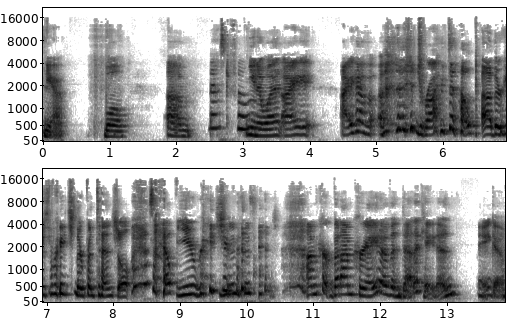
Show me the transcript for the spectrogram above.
Yeah. Well, um masterful. you know what? I I have a drive to help others reach their potential. So I help you reach your potential. I'm but I'm creative and dedicated. there you go.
